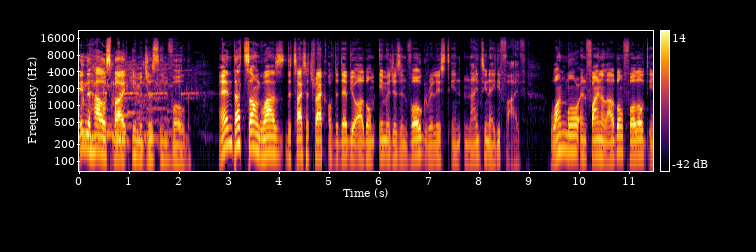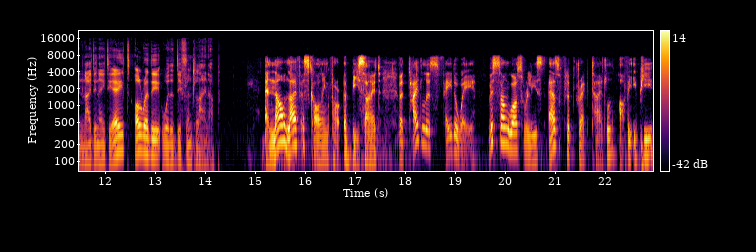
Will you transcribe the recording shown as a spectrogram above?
in the House by Images in Vogue. And that song was the title track of the debut album Images in Vogue, released in 1985. One more and final album followed in 1988, already with a different lineup. And now life is calling for a B-side. The title is Fade Away. This song was released as a flip track title of the EP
